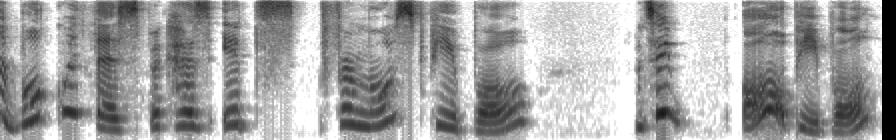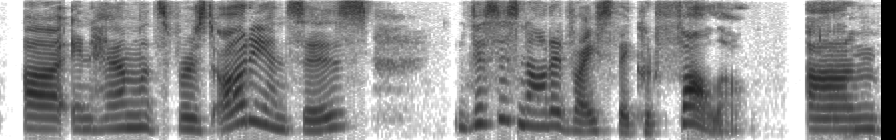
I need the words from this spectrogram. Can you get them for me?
the book with this because it's for most people, I'd say all people uh, in Hamlet's first audiences, this is not advice they could follow. Um,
